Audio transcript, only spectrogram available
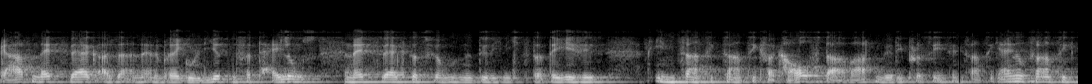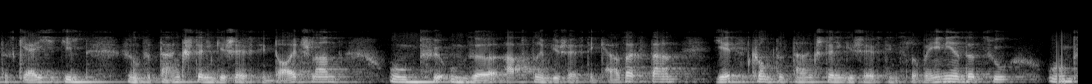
Gasnetzwerk, also an einem regulierten Verteilungsnetzwerk, das für uns natürlich nicht strategisch ist, in 2020 verkauft. Da erwarten wir die Proceeds in 2021. Das gleiche gilt für unser Tankstellengeschäft in Deutschland und für unser Upstream-Geschäft in Kasachstan. Jetzt kommt das Tankstellengeschäft in Slowenien dazu und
